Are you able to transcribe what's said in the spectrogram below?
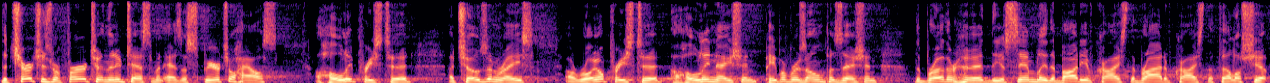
The church is referred to in the New Testament as a spiritual house, a holy priesthood, a chosen race, a royal priesthood, a holy nation, people for his own possession, the brotherhood, the assembly, the body of Christ, the bride of Christ, the fellowship,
